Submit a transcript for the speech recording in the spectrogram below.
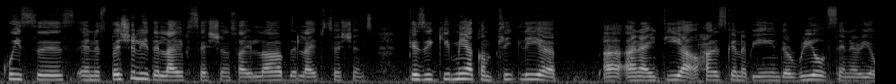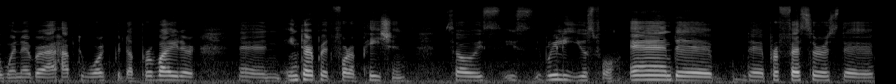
quizzes, and especially the live sessions. I love the live sessions because it give me a completely uh, uh, an idea of how it's going to be in the real scenario whenever I have to work with a provider and interpret for a patient. So it's, it's really useful. And the, the professors, the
